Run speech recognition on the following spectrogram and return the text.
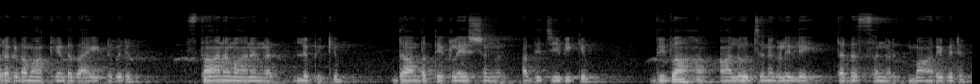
പ്രകടമാക്കേണ്ടതായിട്ട് വരും. സ്ഥാനമാനങ്ങൾ ലഭിക്കും. ദാമ്പത്യ ക്ലേശങ്ങൾ അതിജീവിക്കും. വിവാഹ ആലോചനകളിലെ തടസ്സങ്ങൾ മാറിവരും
